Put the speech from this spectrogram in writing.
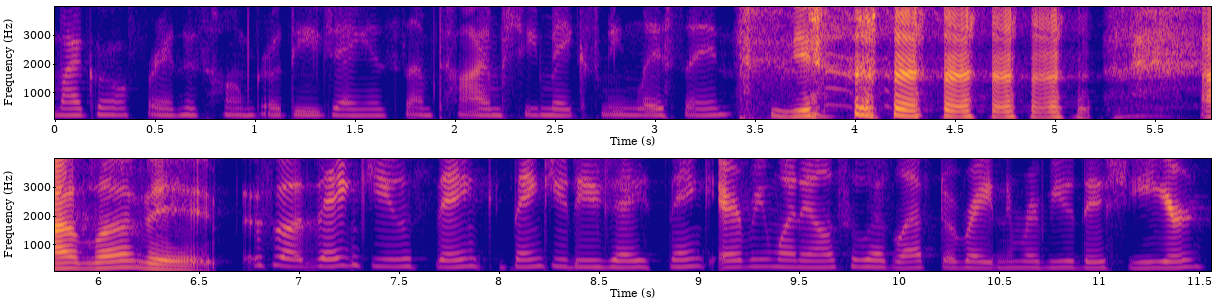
My girlfriend is homegirl DJ, and sometimes she makes me listen. Yeah. I love it. So thank you, thank thank you, DJ. Thank everyone else who has left a rating and review this year.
